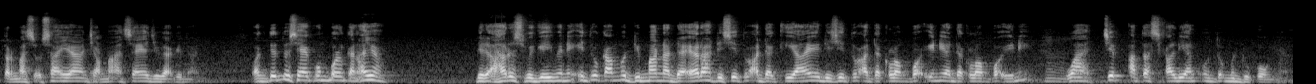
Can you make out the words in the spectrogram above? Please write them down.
Termasuk saya, jamaah saya juga gitu. Waktu itu saya kumpulkan, ayo. Tidak harus begini, itu kamu di mana daerah, di situ ada kiai, di situ ada kelompok ini, ada kelompok ini. Hmm. Wajib atas kalian untuk mendukungnya.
